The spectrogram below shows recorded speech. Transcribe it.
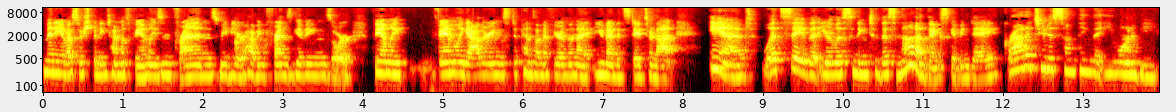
many of us are spending time with families and friends. Maybe you're having friendsgivings or family family gatherings depends on if you're in the United States or not. And let's say that you're listening to this not on Thanksgiving Day. Gratitude is something that you want to be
